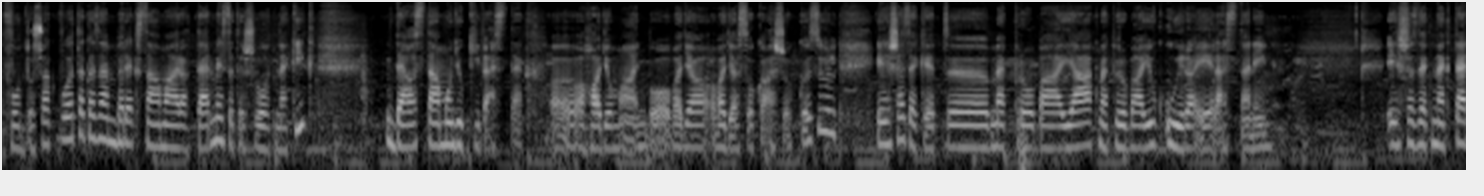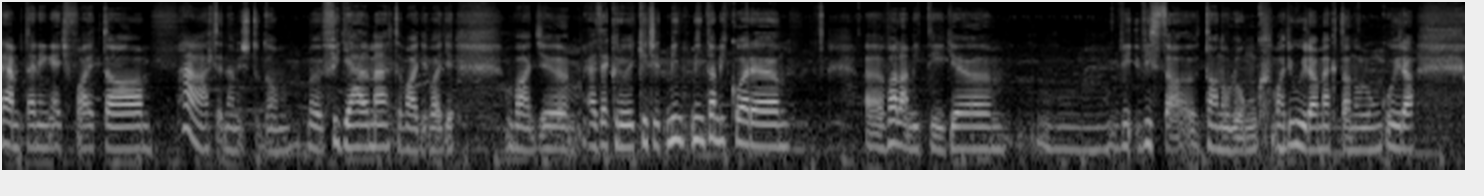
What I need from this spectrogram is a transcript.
fontosak voltak az emberek számára, természetes volt nekik, de aztán mondjuk kivesztek a, hagyományból, vagy a, vagy a szokások közül, és ezeket megpróbálják, megpróbáljuk újraéleszteni és ezeknek teremteni egyfajta, hát nem is tudom, figyelmet, vagy, vagy, vagy ezekről egy kicsit, mint, mint amikor valamit így visszatanulunk, vagy újra megtanulunk, újra,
